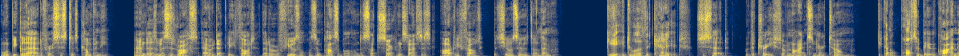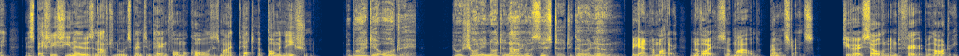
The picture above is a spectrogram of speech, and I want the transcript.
and would be glad of her sister's company. And as Mrs. Ross evidently thought that a refusal was impossible under such circumstances, Audrey felt that she was in a dilemma. Gage will have the carriage, she said, with a trace of annoyance in her tone. She cannot possibly require me, especially if she knows an afternoon spent in paying formal calls is my pet abomination. But my dear Audrey, you will surely not allow your sister to go alone, began her mother in a voice of mild remonstrance. She very seldom interfered with Audrey.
